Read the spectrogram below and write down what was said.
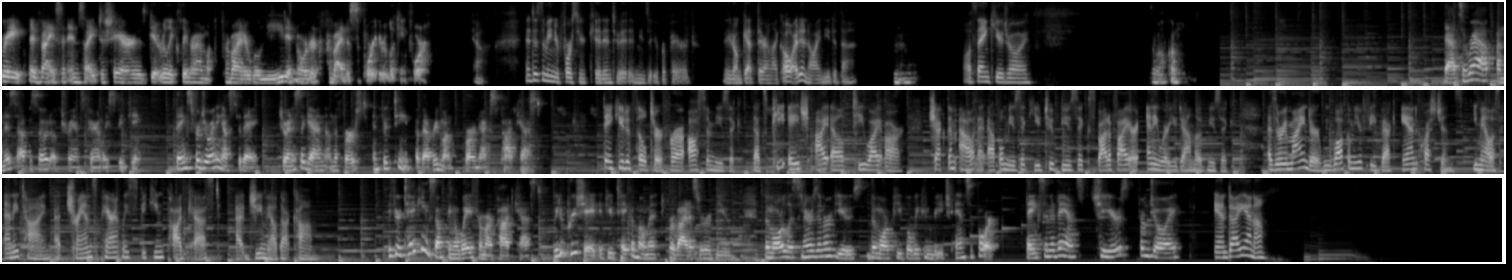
Great advice and insight to share is get really clear on what the provider will need in order to provide the support you're looking for. Yeah. It doesn't mean you're forcing your kid into it. It means that you're prepared. They don't get there and like, oh, I didn't know I needed that. Mm-hmm. Well, thank you, Joy. You're welcome. That's a wrap on this episode of Transparently Speaking. Thanks for joining us today. Join us again on the 1st and 15th of every month for our next podcast. Thank you to Philtyr for our awesome music. That's P H I L T Y R. Check them out at Apple Music, YouTube Music, Spotify, or anywhere you download music. As a reminder, we welcome your feedback and questions. Email us anytime at transparentlyspeakingpodcast at gmail.com. If you're taking something away from our podcast, we'd appreciate if you'd take a moment to provide us a review. The more listeners and reviews, the more people we can reach and support. Thanks in advance. Cheers from Joy and Diana.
